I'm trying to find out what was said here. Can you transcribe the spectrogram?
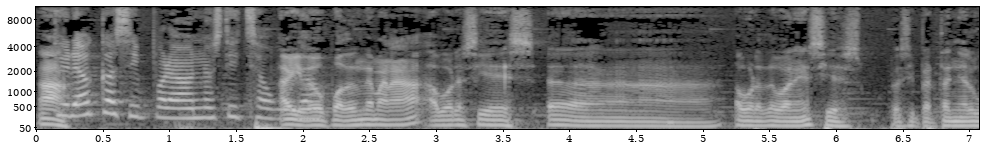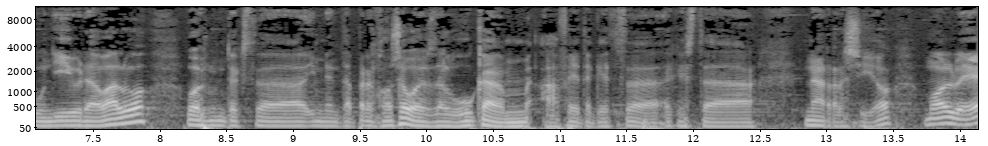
ah. crec que sí, però no estic segura. Ahí ho podem demanar a veure si és eh, a veure de bon és, si és si pertany a algun llibre o algo o és un text eh, inventat per en José o és d'algú que ha fet aquesta, aquesta narració. Molt bé,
